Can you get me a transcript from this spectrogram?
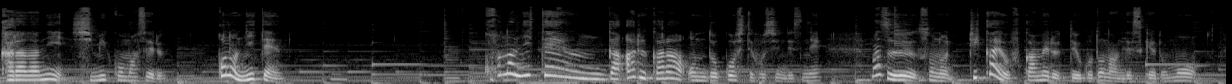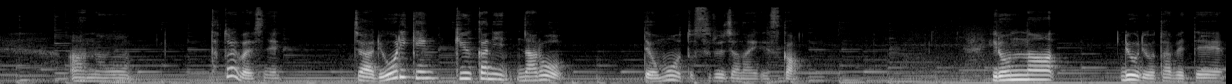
体に染み込ませる。この2点。この2点があるから音読をしてほしいんですね。まずその理解を深めるっていうことなんですけどもあの例えばですねじゃあ料理研究家になろうって思うとするじゃないですか。いろんな料理を食べて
